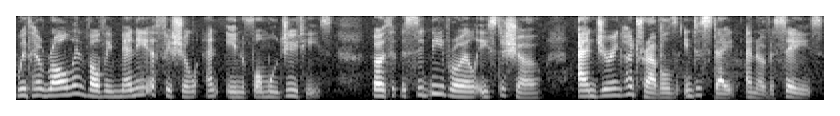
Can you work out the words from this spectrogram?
with her role involving many official and informal duties, both at the Sydney Royal Easter Show and during her travels interstate and overseas.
